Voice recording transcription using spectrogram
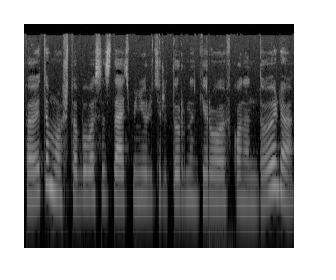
Поэтому, чтобы воссоздать меню литературных героев Конан Дойля,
